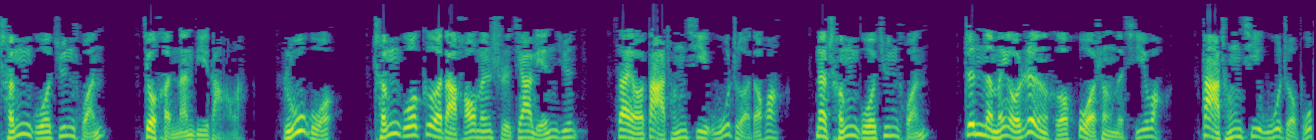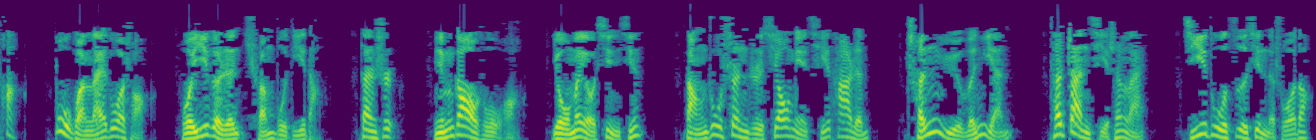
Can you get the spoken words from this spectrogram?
陈国军团就很难抵挡了。如果陈国各大豪门世家联军再有大成期武者的话，那陈国军团真的没有任何获胜的希望。大成期武者不怕，不管来多少，我一个人全部抵挡。但是你们告诉我，有没有信心挡住甚至消灭其他人？陈宇闻言，他站起身来，极度自信的说道，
